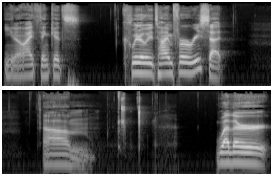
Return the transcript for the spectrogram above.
you know, I think it's clearly time for a reset. Um, whether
